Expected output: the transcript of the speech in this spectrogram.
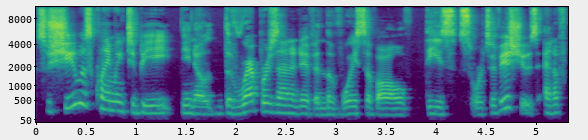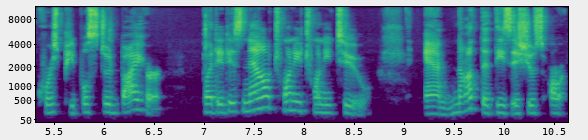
So she was claiming to be, you know, the representative and the voice of all these sorts of issues. And of course, people stood by her. But it is now 2022. And not that these issues are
